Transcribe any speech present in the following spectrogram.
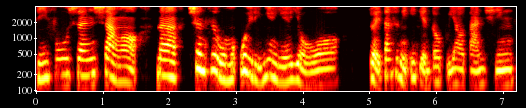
皮肤身上哦，那甚至我们胃里面也有哦。对，但是你一点都不要担心，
